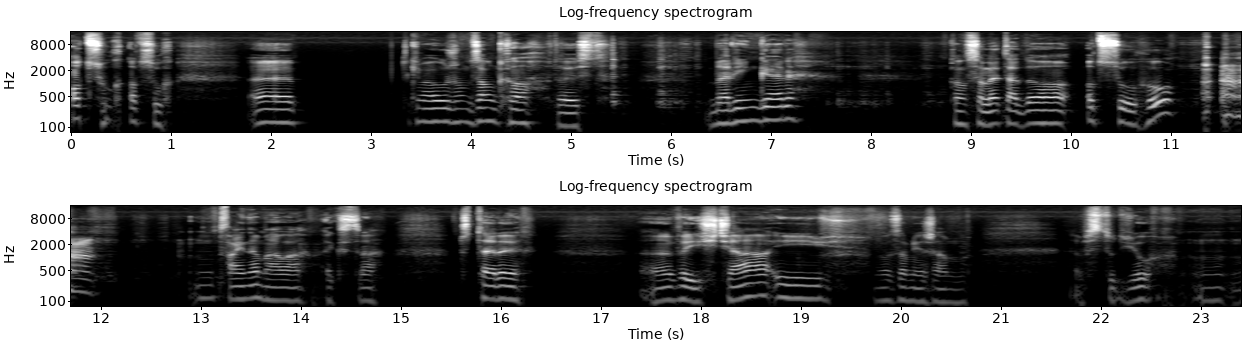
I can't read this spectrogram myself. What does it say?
Odsłuch, odsłuch. E, takie małe urządzonko to jest Behringer. Konsoleta do odsłuchu. Fajna, mała, ekstra. Cztery e, wyjścia i no, zamierzam w studiu mm,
